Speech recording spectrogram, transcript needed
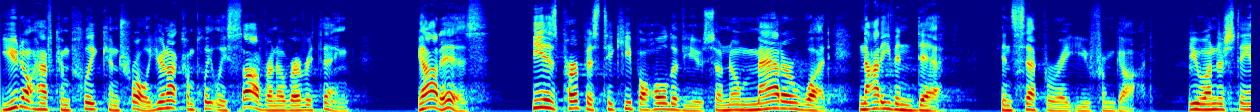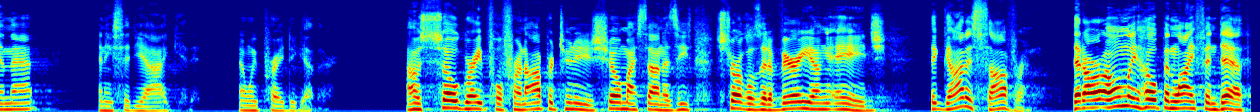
You don't have complete control. You're not completely sovereign over everything. God is. He has purpose to keep a hold of you. So no matter what, not even death, can separate you from God. Do you understand that? And he said, Yeah, I get it. And we prayed together. I was so grateful for an opportunity to show my son as he struggles at a very young age that God is sovereign. That our only hope in life and death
